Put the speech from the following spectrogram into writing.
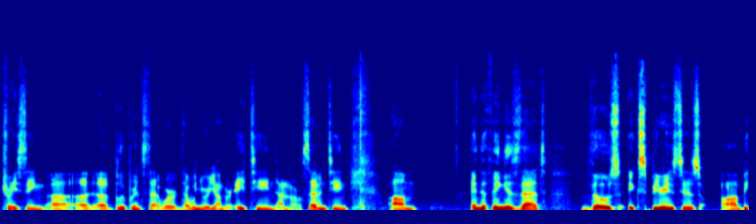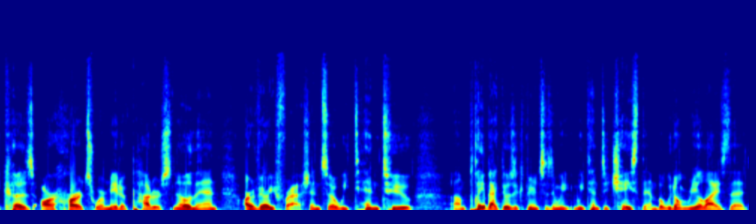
tracing uh, uh, blueprints that were that when you were younger, 18, I don't know, 17. Um, and the thing is that those experiences uh, because our hearts were made of powdered snow then, are very fresh. And so we tend to um, play back those experiences and we, we tend to chase them, but we don't realize that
